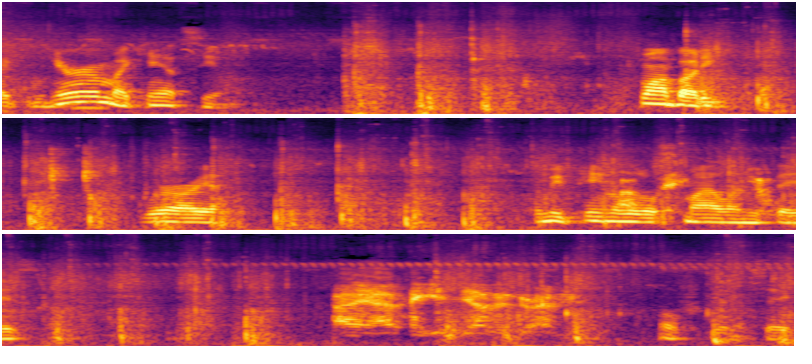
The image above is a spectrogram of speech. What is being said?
I. I, I can hear him. I can't see him. Come on, buddy. Where are you? Let me paint a little smile on your face. Oh, I, I think he's the other direction. Oh, for goodness sake.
